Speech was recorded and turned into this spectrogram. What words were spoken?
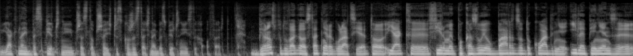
jak najbezpieczniej przez to przejść, czy skorzystać najbezpieczniej z tych ofert? Biorąc pod uwagę ostatnie regulacje, to jak y, firmy pokazują bardzo dokładnie, ile pieniędzy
